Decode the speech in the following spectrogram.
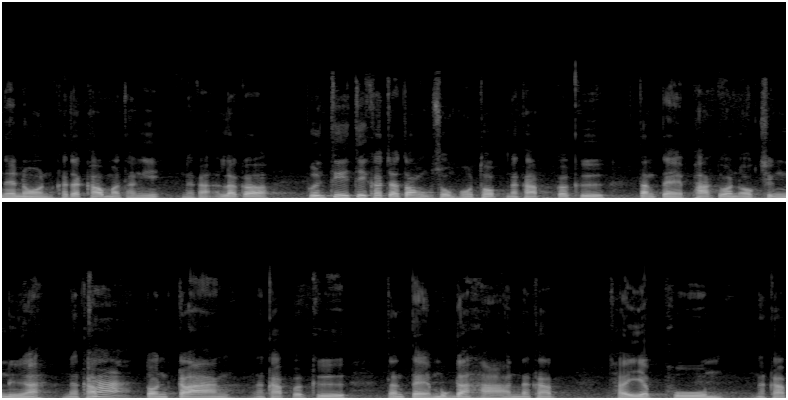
แน่นอนเขาจะเข้ามาทางนี้นะครับแล้วก็พื้นที่ที่เขาจะต้องส่งผลกระทบนะครับก็คือตั้งแต่ภาคตะวันออกเฉียงเหนือนะครับค่ะตอนกลางนะครับก็คือตั้งแต่มุกดาหารนะครับชัยภูมินะครับ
